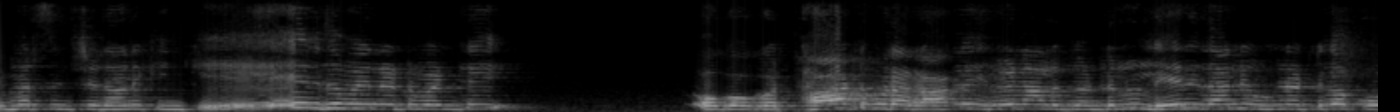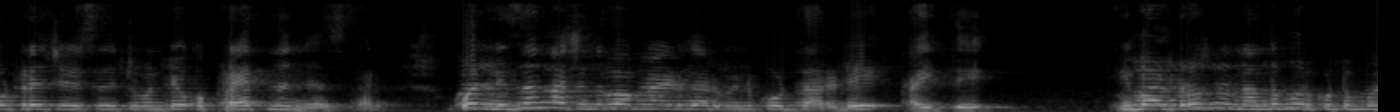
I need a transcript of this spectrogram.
విమర్శించడానికి ఇంకే విధమైనటువంటి ఒక ఒక థాట్ కూడా రాక ఇరవై నాలుగు గంటలు లేని దాన్ని ఉన్నట్టుగా పోర్ట్రే చేసేటువంటి ఒక ప్రయత్నం చేస్తారు. వాళ్ళు నిజంగా చంద్రబాబు నాయుడు గారు వెనుపోటుదారుడే అయితే ఇవాళ రోజున నందమూరి కుటుంబం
